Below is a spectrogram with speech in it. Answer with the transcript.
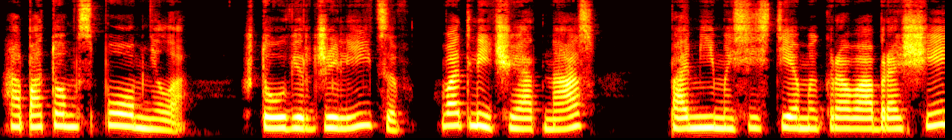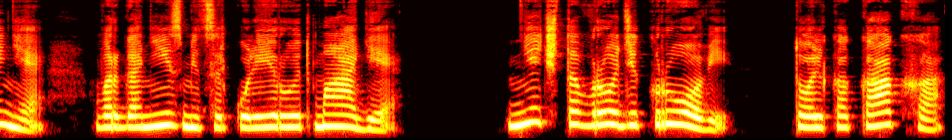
а потом вспомнила, что у вирджилийцев, в отличие от нас, помимо системы кровообращения, в организме циркулирует магия. Нечто вроде крови, только Какха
